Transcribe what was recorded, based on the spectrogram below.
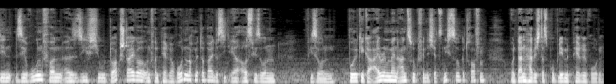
den Serun von äh, Sifu Dorksteiger und von Periroden noch mit dabei. Das sieht eher aus wie so ein, wie so ein bulkiger Ironman-Anzug, finde ich jetzt nicht so getroffen. Und dann habe ich das Problem mit Periroden.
